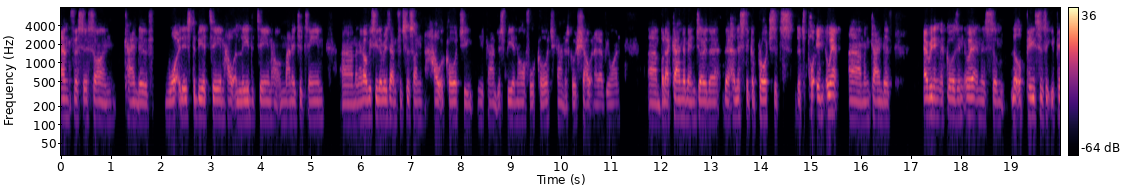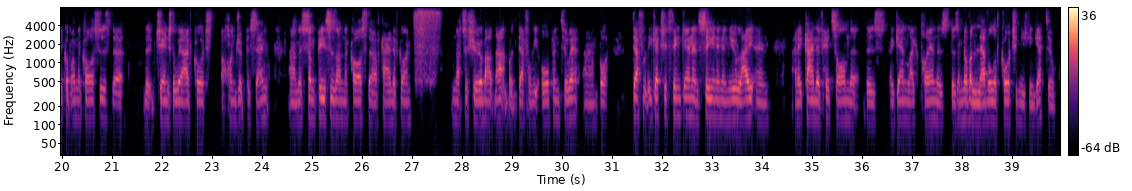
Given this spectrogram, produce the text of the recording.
emphasis on kind of what it is to be a team, how to lead a team, how to manage a team. Um, and then obviously there is emphasis on how to coach. You you can't just be an awful coach. You can't just go shouting at everyone. Um, but I kind of enjoy the the holistic approach that's that's put into it, um, and kind of everything that goes into it. And there's some little pieces that you pick up on the courses that that change the way I've coached hundred percent. Um, there's some pieces on the course that I've kind of gone not so sure about that, but definitely open to it. Um, but definitely gets you thinking and seeing in a new light, and and it kind of hits home that there's again like playing. There's there's another level of coaching you can get to.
